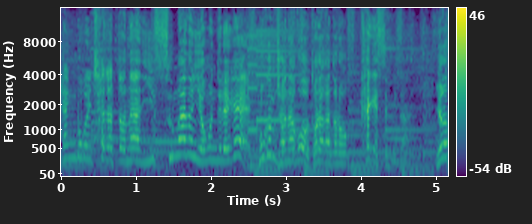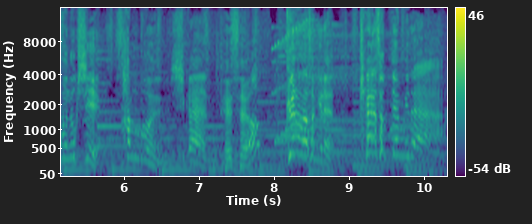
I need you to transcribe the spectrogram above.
행복을 찾아 떠난 이 수많은 영혼들에게 복음 전하고 돌아가도록 하겠습니다. 여러분 혹시 3분 시간 되세요? 그러나 성기는 계속됩니다.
